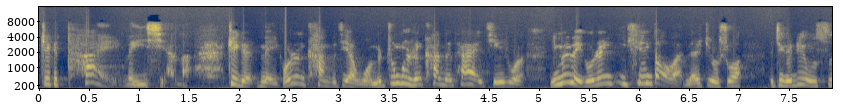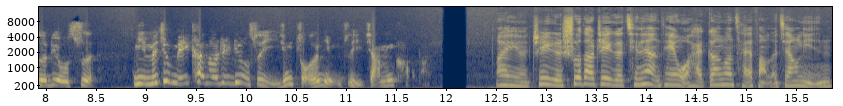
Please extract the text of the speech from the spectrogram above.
这个太危险了。这个美国人看不见，我们中国人看得太清楚了。你们美国人一天到晚的就说这个六四六四，你们就没看到这六四已经走到你们自己家门口了。哎呀，这个说到这个，前两天我还刚刚采访了江林，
